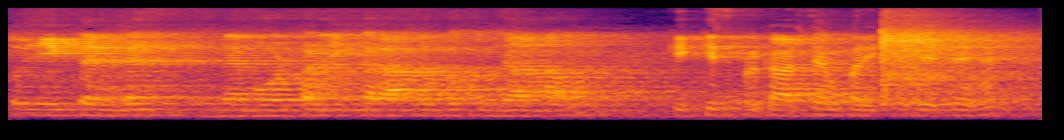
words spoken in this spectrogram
तो एक सेंटेंस मैं बोर्ड पर लिखकर आप लोगों को समझाता हूँ कि किस प्रकार से हम परिचय देते हैं।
